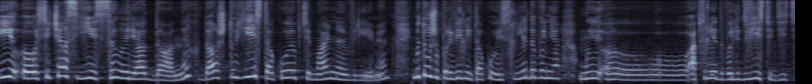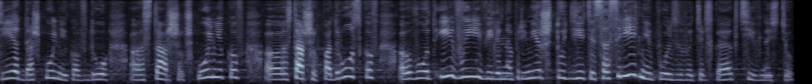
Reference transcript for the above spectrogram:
И э, сейчас есть целый ряд данных, да, что есть такое оптимальное время. Мы тоже провели такое исследование. Мы э, обследовали 200 детей от дошкольников до э, старших школьников, э, старших подростков, э, вот, и выявили, например, что дети со средней пользовательской активностью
